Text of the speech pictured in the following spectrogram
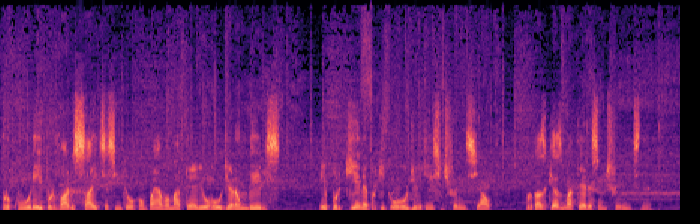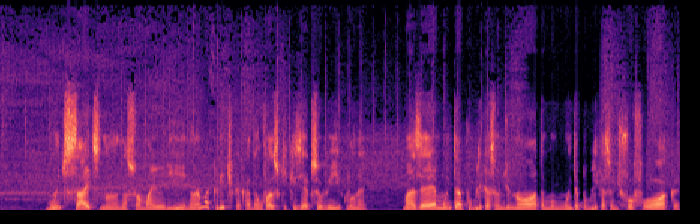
procurei por vários sites assim que eu acompanhava a matéria e o Road era um deles. E por quê, né? Por que, que o Road ele tem esse diferencial? Por causa que as matérias são diferentes, né? muitos sites, no, na sua maioria, não é uma crítica, cada um faz o que quiser com o seu veículo, né? Mas é muita publicação de nota, muita publicação de fofoca.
